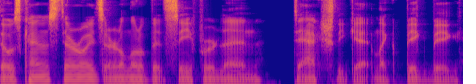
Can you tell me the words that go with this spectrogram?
those kind of steroids are a little bit safer than to actually get like big, big.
